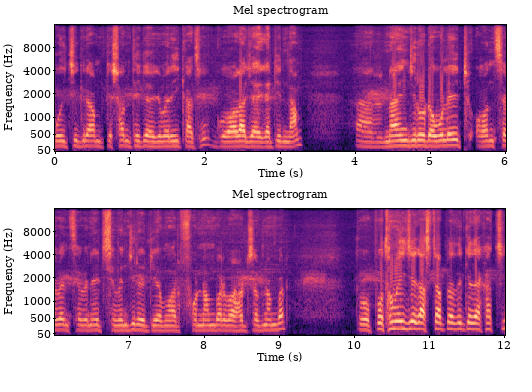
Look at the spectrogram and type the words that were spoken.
বৈচিগ্রাম স্টেশন থেকে একেবারেই কাছে গোয়াগা জায়গাটির নাম। আর nine zero double eight one seven seven eight seven zero এটি আমার ফোন নাম্বার বা হোয়াটসঅ্যাপ নাম্বার। তো প্রথমেই যে গাছটা আপনাদেরকে দেখাচ্ছি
